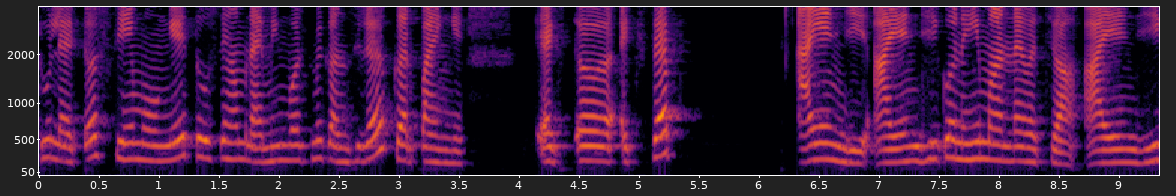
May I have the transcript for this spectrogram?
two letters same होंगे तो उसे हम राइमिंग वर्ड्स में कंसिडर कर पाएँगे except I N G I N G को नहीं मानना है बच्चा। आई एन जी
